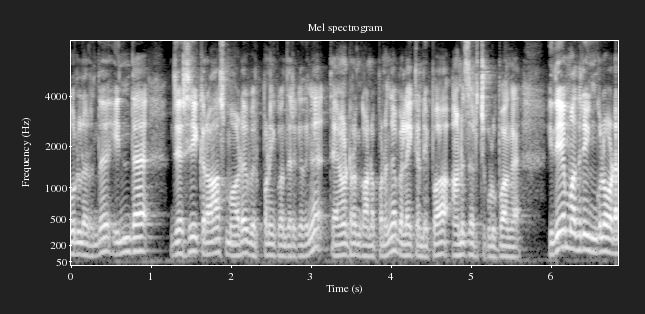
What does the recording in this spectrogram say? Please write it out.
ஊரில் இருந்து இந்த ஜெர்சி கிராஸ் மாடு விற்பனைக்கு வந்திருக்குதுங்க. தேவைன்றவங்க காணப்படுங்க விலை கண்டிப்பாக அனுசரித்து கொடுப்பாங்க. இதே மாதிரி உங்களோட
